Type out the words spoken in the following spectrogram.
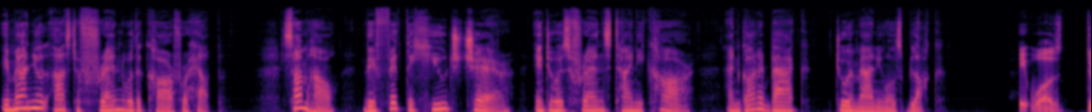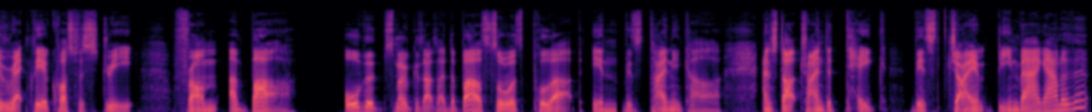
Emmanuel asked a friend with a car for help. Somehow, they fit the huge chair into his friend's tiny car and got it back to Emmanuel's block. It was directly across the street from a bar. All the smokers outside the bar saw us pull up in this tiny car and start trying to take this giant beanbag out of it.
